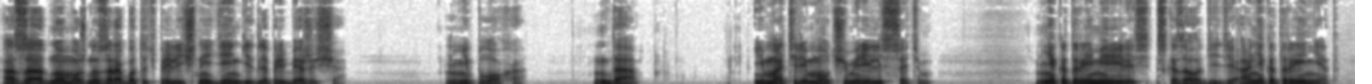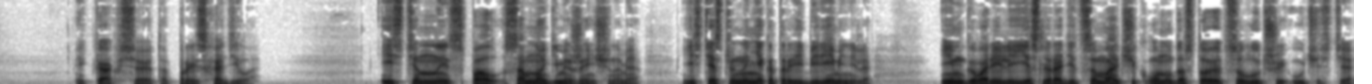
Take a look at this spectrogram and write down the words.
а заодно можно заработать приличные деньги для прибежища. Неплохо. Да. И матери молча мирились с этим? «Некоторые мирились», — сказала Диди, — «а некоторые нет». И как все это происходило? Истинный спал со многими женщинами. Естественно, некоторые беременели. Им говорили, если родится мальчик, он удостоится лучшей участи.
